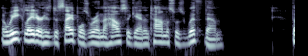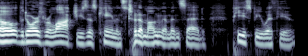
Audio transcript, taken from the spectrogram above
A week later, his disciples were in the house again, and Thomas was with them. Though the doors were locked, Jesus came and stood among them and said, Peace be with you.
